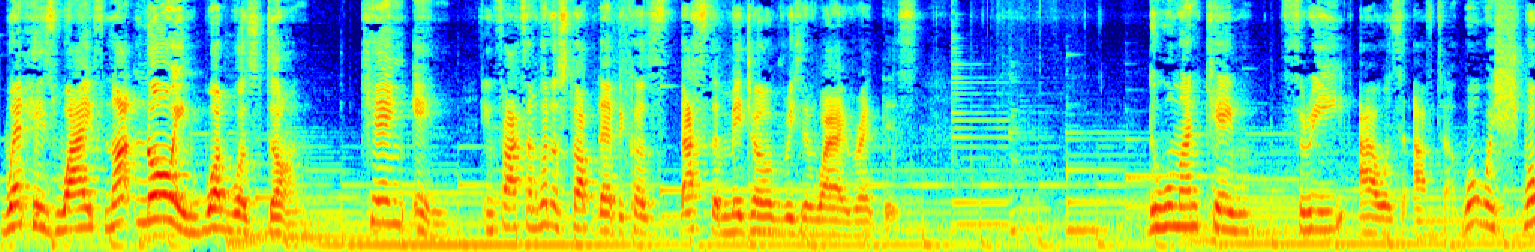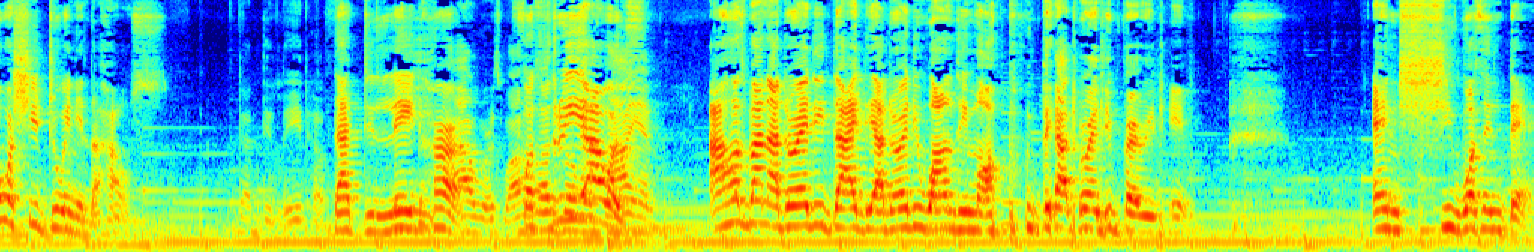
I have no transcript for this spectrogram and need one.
when his wife, not knowing what was done, came in. In fact, I'm going to stop there because that's the major reason why I read this. The woman came three hours after. What was she, what was she doing in the house? That delayed her. That delayed Three her hours for three hours. dying. Her husband had already died. They had already wound him up. they had already buried him, and she wasn't there.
